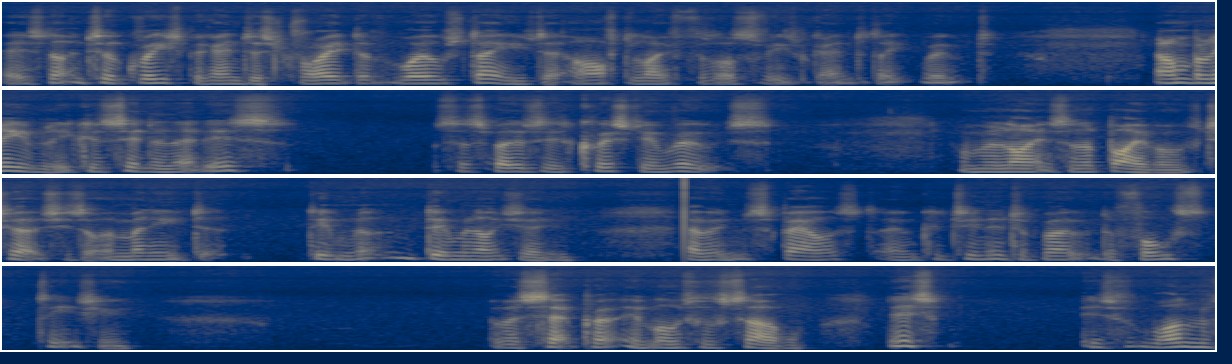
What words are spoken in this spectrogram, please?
It is not until Greece began to stride the world stage that afterlife philosophies began to take root. Unbelievably, considering that this supposed Christian roots and reliance on the Bible, churches of many denominations have espoused and continue to promote the false teaching of a separate immortal soul. This is one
